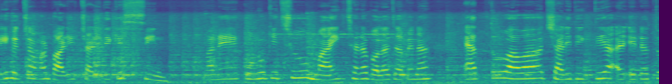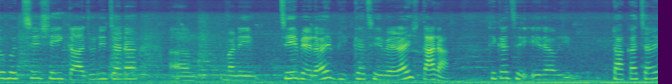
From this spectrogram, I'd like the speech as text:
এই হচ্ছে আমার বাড়ির চারিদিকে সিন মানে কোনো কিছু মাইক ছাড়া বলা যাবে না। এত আওয়াজ চারিদিক দিয়ে, আর এটা তো হচ্ছে সেই গাজনে যারা মানে চেয়ে বেড়ায়, ভিক্ষা চেয়ে বেড়ায় তারা, ঠিক আছে? এরা ওই টাকা চায়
